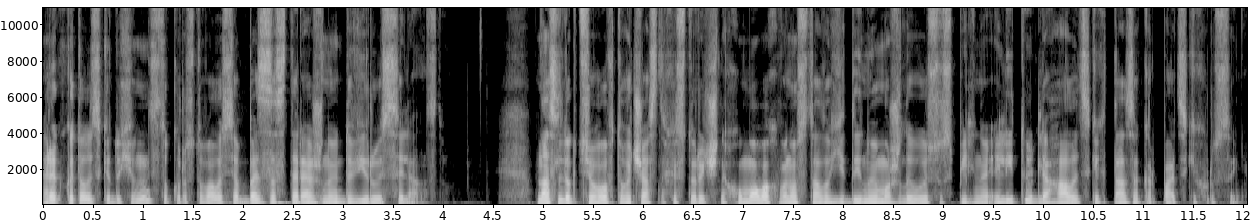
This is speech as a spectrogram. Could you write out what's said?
Греко-католицьке духовництво користувалося беззастережною довірою селянства. Внаслідок цього в тогочасних історичних умовах воно стало єдиною можливою суспільною елітою для галицьких та закарпатських русинів.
